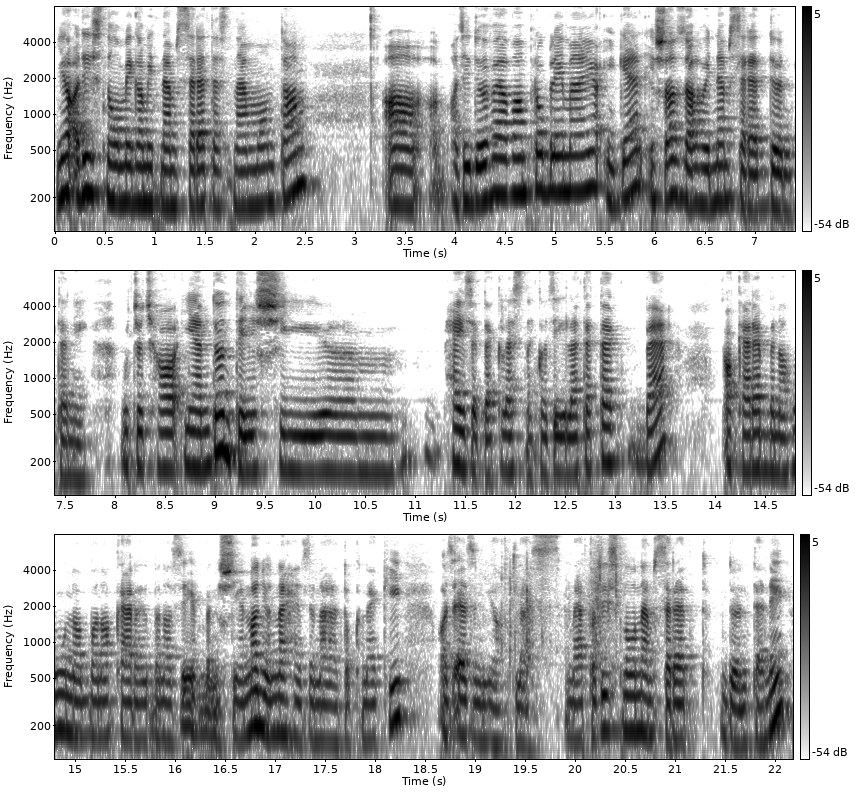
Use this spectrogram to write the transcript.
ja, a disznó még, amit nem szeret, ezt nem mondtam, a, az idővel van problémája, igen, és azzal, hogy nem szeret dönteni. Úgyhogy ha ilyen döntési ö, helyzetek lesznek az életetekbe, akár ebben a hónapban, akár ebben az évben is ilyen nagyon nehezen álltok neki, az ez miatt lesz. Mert a disznó nem szeret dönteni,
